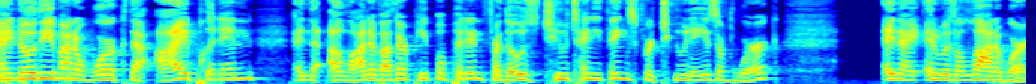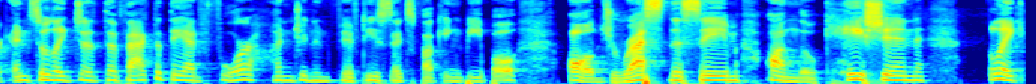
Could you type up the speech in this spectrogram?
I know the amount of work that I put in and a lot of other people put in for those two tiny things for two days of work. And I it was a lot of work. And so like just the fact that they had 456 fucking people all dressed the same on location, like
